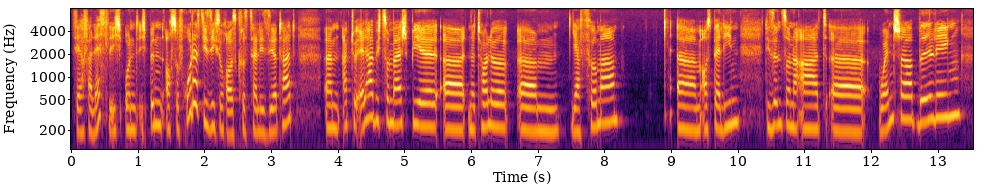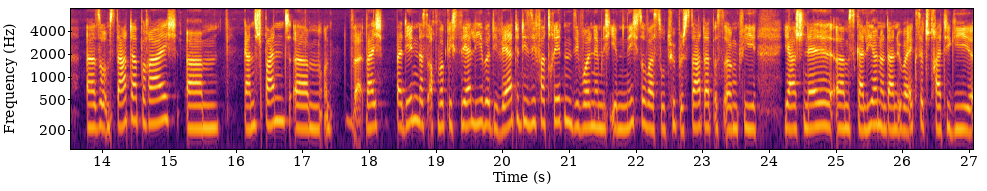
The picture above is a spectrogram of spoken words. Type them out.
sehr verlässlich. Und ich bin auch so froh, dass die sich so rauskristallisiert hat. Ähm, aktuell habe ich zum Beispiel äh, eine tolle ähm, ja, Firma ähm, aus Berlin. Die sind so eine Art äh, Venture Building, äh, so im Startup-Bereich. Ähm, ganz spannend. Ähm, und weil ich bei denen das auch wirklich sehr liebe, die Werte, die sie vertreten. Sie wollen nämlich eben nicht so was so typisch Startup ist, irgendwie ja schnell ähm, skalieren und dann über Exit-Strategie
